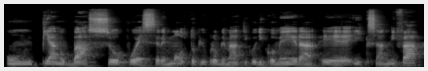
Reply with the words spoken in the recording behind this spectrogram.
un piano basso può essere molto più problematico di come era eh, X anni fa.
